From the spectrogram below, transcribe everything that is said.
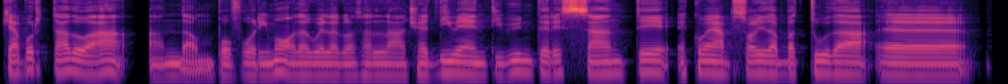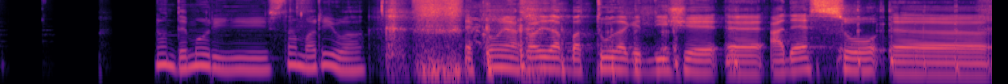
che ha portato a andare un po' fuori moda quella cosa là, cioè diventi più interessante, è come la solita battuta eh, non demori, stiamo arriva. È come la solita battuta che dice eh, adesso eh,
